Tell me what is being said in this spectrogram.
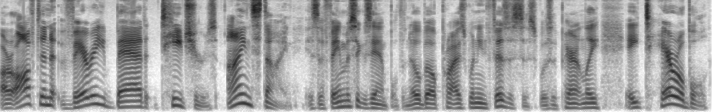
are often very bad teachers. Einstein is a famous example. The Nobel Prize winning physicist was apparently a terrible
